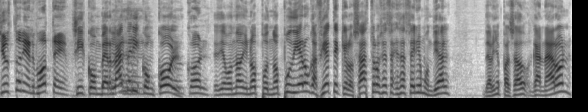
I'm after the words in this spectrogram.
Houston y el bote. Sí, con Verlander y con Cole. Con Cole. Decíamos, no, y no, pues no pudieron. Fíjate que los Astros, esa, esa serie mundial del año pasado, ganaron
